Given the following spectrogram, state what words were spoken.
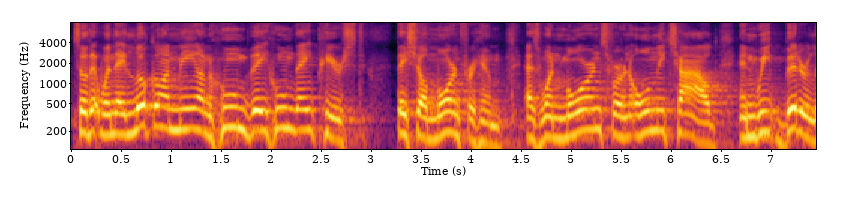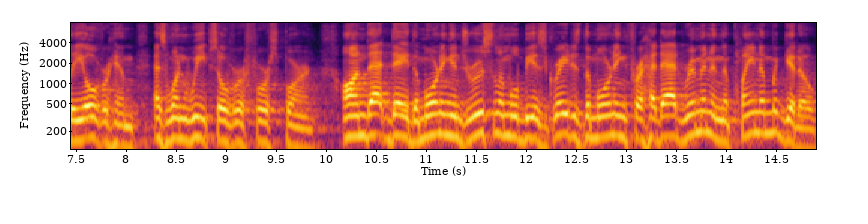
so that when they look on me, on whom they whom they pierced, they shall mourn for him as one mourns for an only child, and weep bitterly over him as one weeps over a firstborn. On that day, the mourning in Jerusalem will be as great as the mourning for Hadad Rimmon in the plain of Megiddo.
